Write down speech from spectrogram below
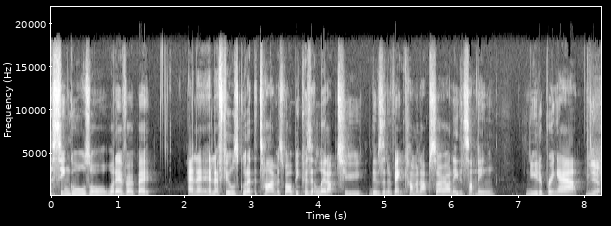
singles or whatever but and it, and it feels good at the time as well because it led up to there was an event coming up so i needed something new to bring out Yeah.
